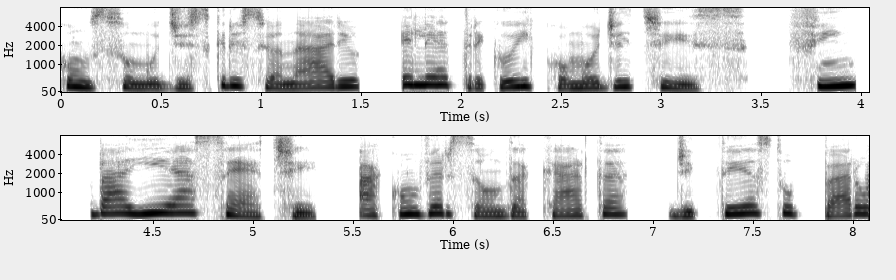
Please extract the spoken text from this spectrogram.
consumo discricionário, elétrico e commodities. Fim, Bahia 7. A conversão da carta, de texto para o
